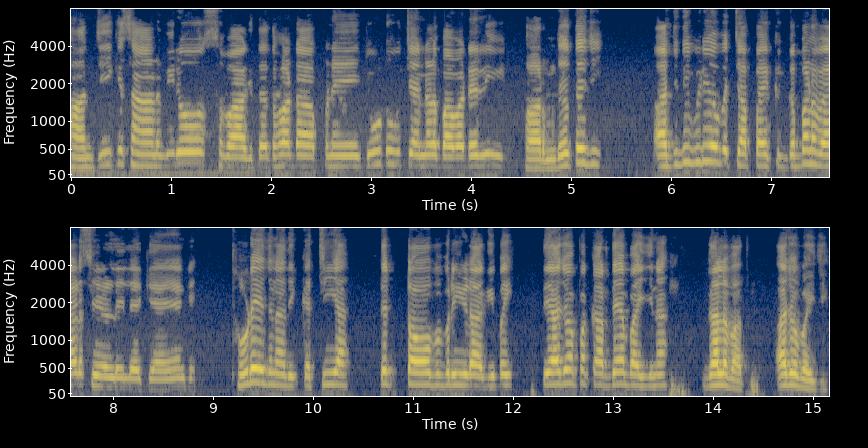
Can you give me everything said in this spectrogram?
ਹਾਂਜੀ ਕਿਸਾਨ ਵੀਰੋ, ਸਵਾਗਤ ਹੈ ਤੁਹਾਡਾ ਆਪਣੇ YouTube channel Baba dairy farm ਦੇ ਉੱਤੇ ਜੀ। ਅੱਜ ਦੀ ਵੀਡੀਓ ਵਿੱਚ ਆਪਾਂ ਇੱਕ ਗੱਬਣ ਵੈੜ ਸੇਲ ਲਈ ਲੈ ਕੇ ਆਏ ਆਂਗੇ ਥੋੜੇ ਦਿਨਾਂ ਦੀ ਕੱਚੀ ਆ ਤੇ ਟੌਪ ਬਰੀਡ ਆ ਗਈ ਬਾਈ। ਤੇ ਆਜੋ ਆਪਾਂ ਕਰਦੇ ਆਂ ਬਾਈ ਜੀ ਨਾਲ ਗੱਲਬਾਤ। ਆਜੋ ਬਾਈ ਜੀ।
